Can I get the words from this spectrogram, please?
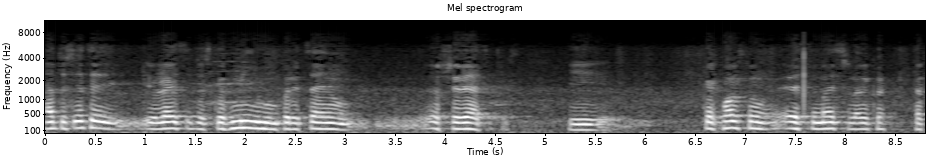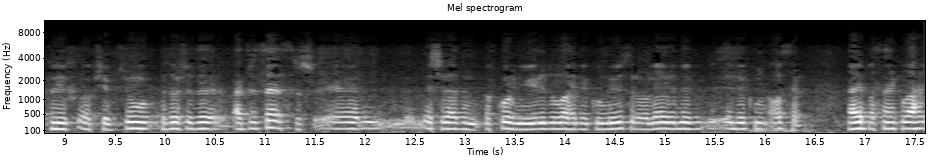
а, то есть это является то есть как минимум порицаемым в то и как максимум снимает с человека таклиф вообще. Почему? Потому что это отрицается э, шариатом в корне. Юриду Аллах бикум юср, ва ла юриду бикум оср. А и посланник Аллаха,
